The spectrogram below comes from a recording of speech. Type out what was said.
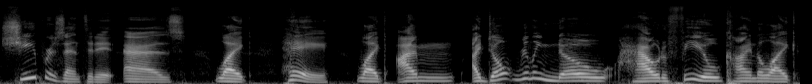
She presented it as like, hey, like I'm, I don't really know how to feel. Kind of like,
